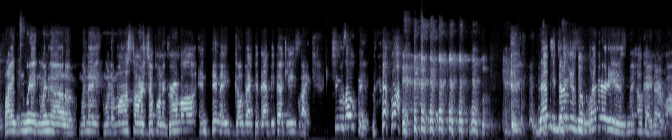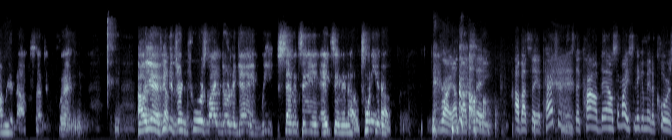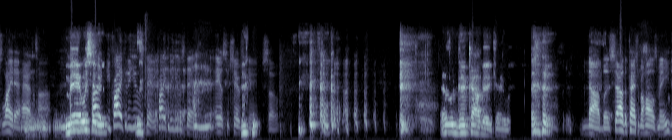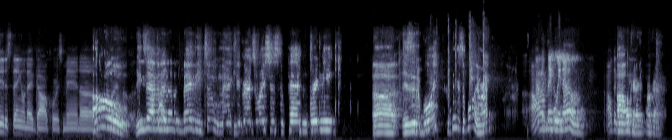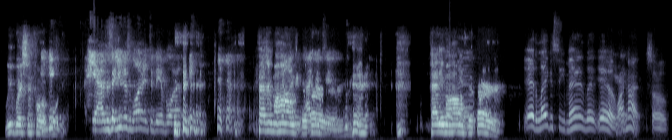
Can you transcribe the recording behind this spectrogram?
Like when when uh when they when the monstars jump on the grandma and then they go back to Daffy Duck, and he's like, "She was open." Daffy Duck is hilarious, man. Okay, never mind. I'm getting off the subject, but oh yeah, if he could drink Coors Light during the game, we 17, 18 and 0, 20 and oh. 0. right. I'm about to say. I'm about to say, if Patrick needs to calm down, somebody sneak him in a Coors Light at halftime. Man, we should probably, he probably could have used that. He probably could have used that in the AFC Championship game. So, that's a good comment, Caleb. nah, but shout out to Patrick Mahomes, man. He did his thing on that golf course, man. Uh, oh, he's having I- another baby too, man. Congratulations to Pat and Brittany. Uh, is it a boy? I think it's a boy, right? I don't think we know. I don't think. Oh, we know. okay, okay. We wishing for a boy. Yeah, I was gonna say you just wanted it to be a boy. Patrick Mahomes agree- I do the third. Patty Mahomes the third. Yeah, the legacy, man. Let- Yeah, why Yeah. not? So,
